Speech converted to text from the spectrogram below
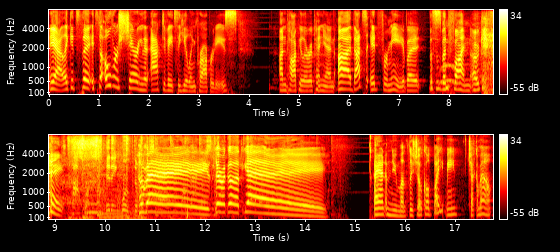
Yeah, like it's the it's the oversharing that activates the healing properties. Unpopular opinion. Uh, that's it for me, but this has been fun. Okay. It ain't worth the Hooray! Sarah Good, yay! And a new monthly show called Bite Me. Check them out.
